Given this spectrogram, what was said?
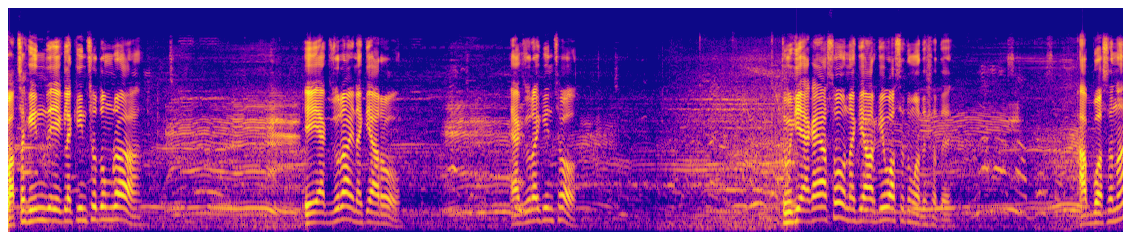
বাচ্চা কিন এগুলা কিনছো তোমরা? এই এক জোড়ায় নাকি আরও? এক জোড়ায় কিনছো? তুমি কি একাই আছো নাকি আর কেউ আছে তোমাদের সাথে? আব্বু আছে না?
